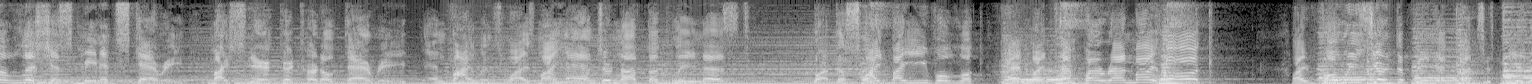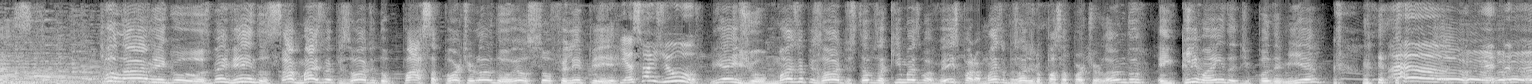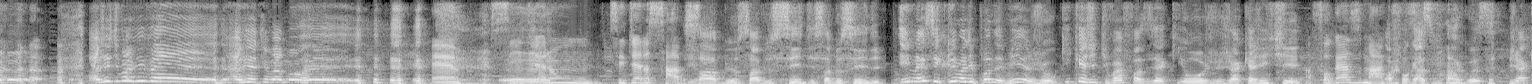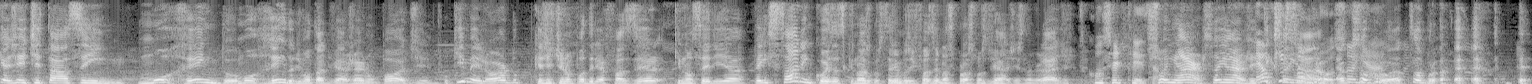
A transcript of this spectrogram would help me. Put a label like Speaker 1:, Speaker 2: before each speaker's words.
Speaker 1: Malicious, mean, and scary. My snicker turtle dairy. And violence wise, my hands are not the cleanest. But despite my evil look and my temper and my hook, I've always yearned to be a concert pianist.
Speaker 2: Olá, amigos! Bem-vindos a mais um episódio do Passaporte Orlando. Eu sou o Felipe.
Speaker 3: E eu sou a Ju.
Speaker 2: E aí, Ju, mais um episódio. Estamos aqui mais uma vez para mais um episódio do Passaporte Orlando, em clima ainda de pandemia. a gente vai viver! A gente vai morrer!
Speaker 3: É, Cid era um. Cid era sábio.
Speaker 2: Sábio, sábio Cid, sábio Cid. E nesse clima de pandemia, Ju, o que, que a gente vai fazer aqui hoje? Já que a gente.
Speaker 3: Afogar as mágoas.
Speaker 2: Afogar as mágoas. Já que a gente tá assim, morrendo, morrendo de vontade de viajar e não pode, o que melhor do que a gente não poderia fazer que não seria pensar em coisas que nós gostaríamos de fazer nas próximas viagens, na é verdade?
Speaker 3: Com certeza.
Speaker 2: Sonhar, sonhar, a gente
Speaker 3: É
Speaker 2: tem
Speaker 3: o
Speaker 2: que,
Speaker 3: que sobrou,
Speaker 2: é o que sobrou, é o que sobrou.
